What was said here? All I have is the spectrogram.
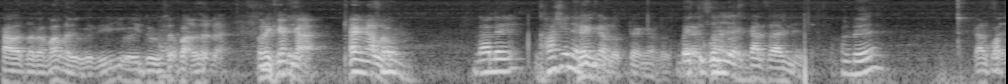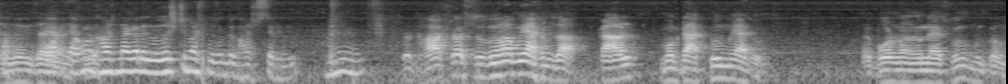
সারা তারা মাথা ঢুকে দিই ওই দৌড়টা পারা যায়। না মানে ঠেঙ্গা। ঠেঙ্গা লোক। নাহলে ঘাসি না ঠেঙ্গা লোক বাইতে গরু কাল চাই নেই। এখন ঘাস না গেলে জ্যৈষ্ঠ মাস পর্যন্ত ঘাস চলবে হুম। তো ঘাসটা শুধু না মুই আসুম যা। কাল মোক ডাকবো মুই আসুম। বড় না হলে আসব মুই কম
